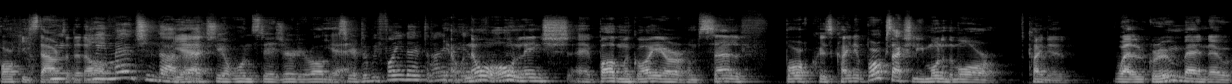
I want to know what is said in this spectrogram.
Borky started we, it off. We mentioned that Yeah. actually at one stage earlier on this year. Did we find out that Yeah, no, Owen Lynch, uh, Bob Maguire himself, Burke is kind of Burke's actually one of the more kind of well groomed men now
